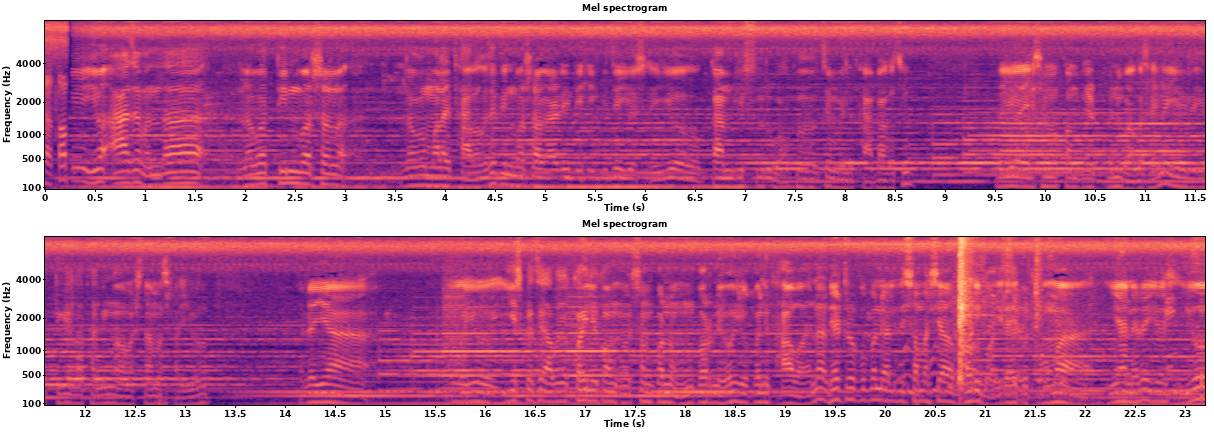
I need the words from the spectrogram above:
छ यो आजभन्दा लगभग तिन वर्ष लगभग मलाई थाहा भएको छ तिन वर्ष अगाडिदेखिको चाहिँ यो यो काम चाहिँ सुरु भएको चाहिँ मैले थाहा पाएको छु। र यो अहिलेसम्म कम्प्लिट पनि भएको छैन यो यत्तिकै लथालिङ्ग अवस्थामा छ यो। र यहाँ यो यसको चाहिँ अब कहिले कम सम्पन्न हुनुपर्ने हो यो पनि थाहा भएन। नेटवर्कको पनि अलिकति समस्या बढी भइरहेको ठाउँमा यहाँनिर यो यो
